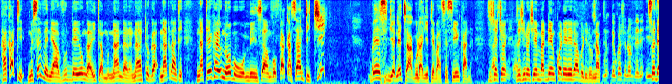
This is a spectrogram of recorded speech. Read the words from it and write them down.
Kakati museveni avuddeyo ng'ayita mu nandala n'atuga nti nateekayo n'obuwumbi nsanvu kakasa nti ki besije nekyagulanyi tebasisinkana. Basinkana. ze kino kyembadde nkolerera buli lunaku. so the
